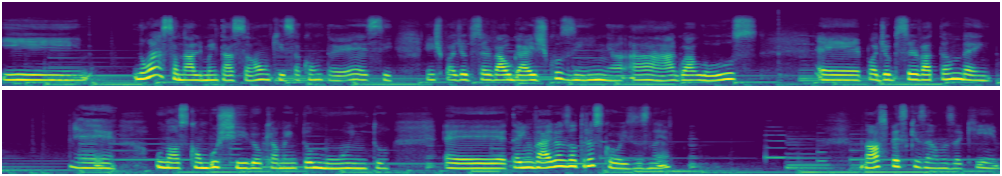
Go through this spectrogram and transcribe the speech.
E não é só na alimentação que isso acontece. A gente pode observar o gás de cozinha, a água, a luz. É, pode observar também é, o nosso combustível que aumentou muito, é, tem várias outras coisas, né? Nós pesquisamos aqui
